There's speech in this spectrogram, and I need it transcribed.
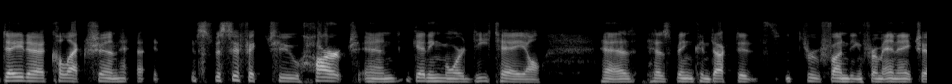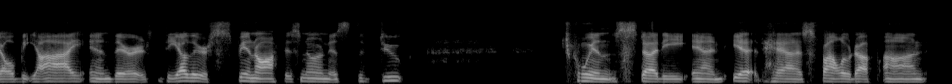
data collection uh, specific to heart and getting more detail has has been conducted through funding from NHLBI, and there's the other spin-off is known as the Duke Twins study, and it has followed up on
